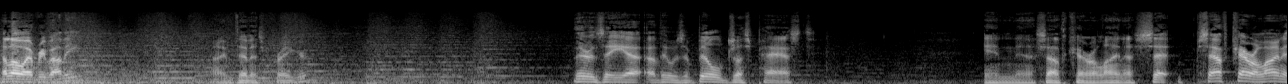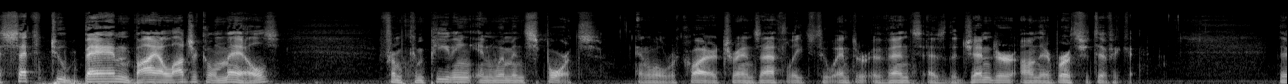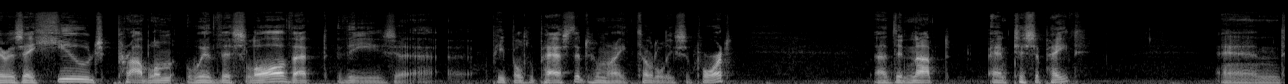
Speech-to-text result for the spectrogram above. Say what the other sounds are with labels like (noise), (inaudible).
Hello, everybody. I'm Dennis Prager. There's a uh, there was a bill just passed in uh, South Carolina. Set, South Carolina set to ban biological males from competing in women's sports and will require trans athletes to enter events as the gender on their birth certificate. There is a huge problem with this law that these uh, people who passed it, whom I totally support, uh, did not anticipate. And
